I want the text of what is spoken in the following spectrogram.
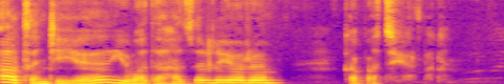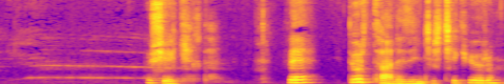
Altıncıyı yuvada hazırlıyorum. Kapatıyorum bakın. Bu şekilde. Ve 4 tane zincir çekiyorum.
